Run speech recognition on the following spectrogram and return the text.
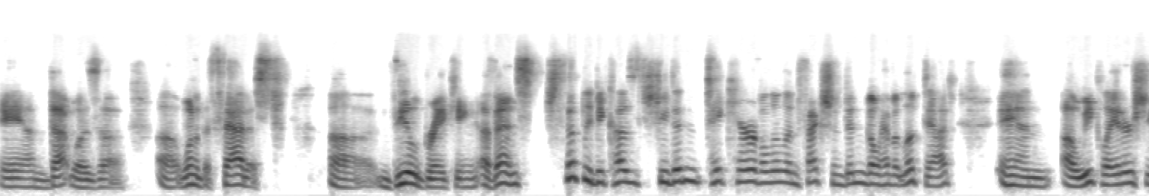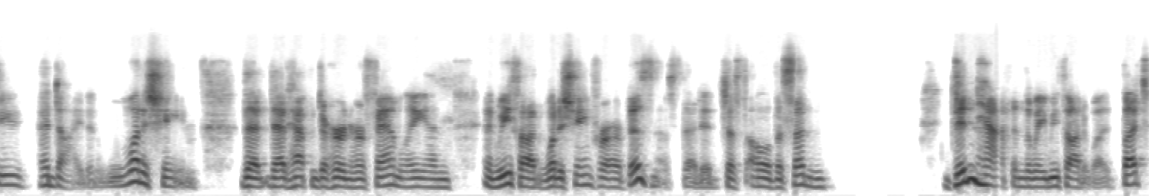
And that was uh, uh, one of the saddest uh, deal breaking events simply because she didn't take care of a little infection, didn't go have it looked at and a week later she had died. And what a shame that that happened to her and her family. And and we thought what a shame for our business that it just all of a sudden didn't happen the way we thought it would. But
